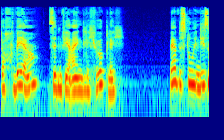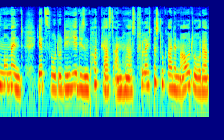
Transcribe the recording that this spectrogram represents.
Doch wer sind wir eigentlich wirklich? Wer bist du in diesem Moment, jetzt wo du dir hier diesen Podcast anhörst? Vielleicht bist du gerade im Auto oder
